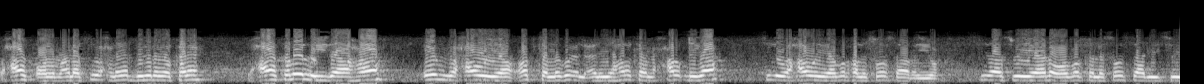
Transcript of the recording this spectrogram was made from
وحاك أو معنا سوح ليردقنا وكله وحاك لو ليداها. ان وحاوية عدك اللقوع العليا هلك الحلقة سيدي وحاوية مركز لسوء ساريو سيدا سويانا ومركز لسوء ساري سوء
